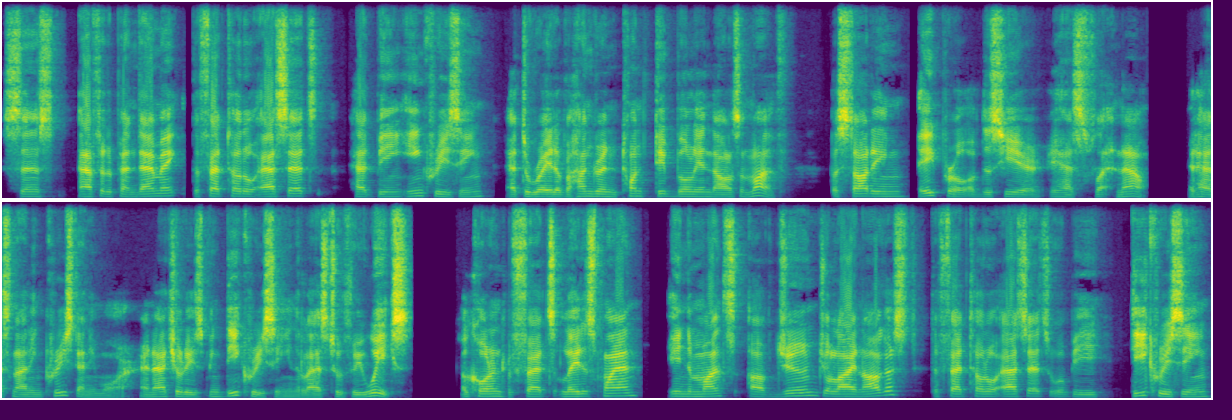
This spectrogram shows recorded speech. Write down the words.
since after the pandemic, the Fed total assets had been increasing at the rate of $120 billion a month. But starting April of this year, it has flattened out. It has not increased anymore, and actually it's been decreasing in the last two, three weeks. According to Fed's latest plan, in the months of June, July, and August, the Fed total assets will be decreasing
